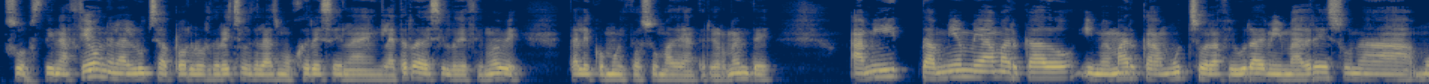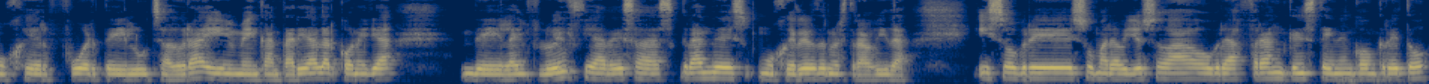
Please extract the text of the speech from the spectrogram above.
su obstinación en la lucha por los derechos de las mujeres en la Inglaterra del siglo XIX, tal y como hizo su madre anteriormente. A mí también me ha marcado y me marca mucho la figura de mi madre. Es una mujer fuerte y luchadora y me encantaría hablar con ella de la influencia de esas grandes mujeres de nuestra vida. Y sobre su maravillosa obra Frankenstein en concreto,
